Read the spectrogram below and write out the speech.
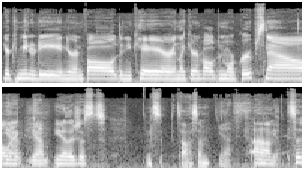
your community, and you're involved and you care, and like you're involved in more groups now. Yep, like, yep. you know, there's just it's it's awesome. yes, Um, so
